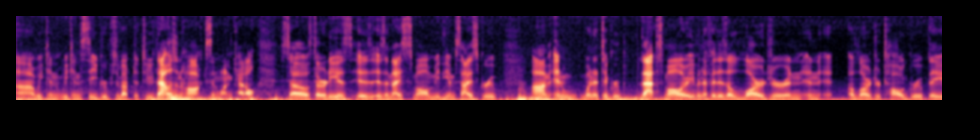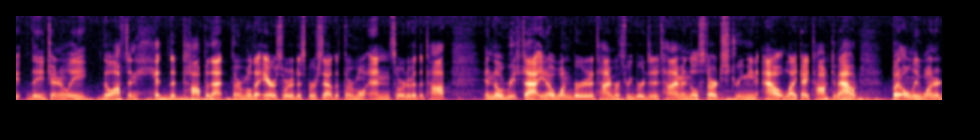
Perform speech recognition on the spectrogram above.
Uh, we can we can see groups of up to 2,000 hawks in one kettle. So 30 is, is, is a nice small medium-sized group. Um, and when it's a group that small, or even if it is a larger and, and a larger tall group, they they generally they'll often hit the top of that thermal. The air sort of disperses out the thermal end sort of at the top. And they'll reach that, you know, one bird at a time or three birds at a time, and they'll start streaming out like I talked about but only one or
